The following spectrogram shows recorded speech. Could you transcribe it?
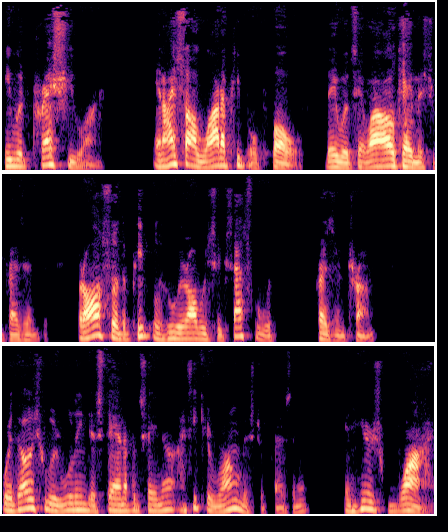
he would press you on it and i saw a lot of people fold they would say well okay mr president but also the people who were always successful with president trump were those who were willing to stand up and say, no, I think you're wrong, Mr. President. And here's why.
